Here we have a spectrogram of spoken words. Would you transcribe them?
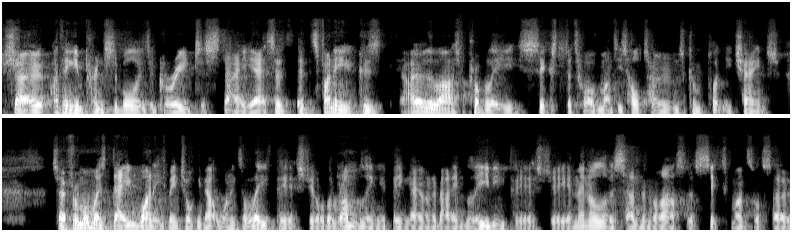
So I think in principle he's agreed to stay. Yeah, so it's funny because over the last probably six to twelve months, his whole tone's completely changed. So from almost day one, he's been talking about wanting to leave PSG, or the rumbling had been going on about him leaving PSG, and then all of a sudden, in the last sort of six months or so,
